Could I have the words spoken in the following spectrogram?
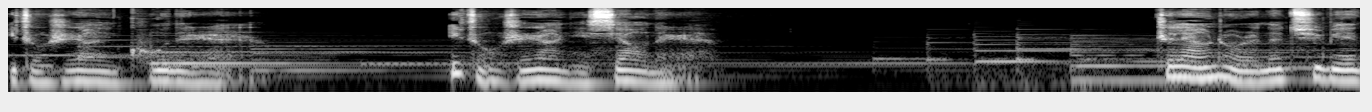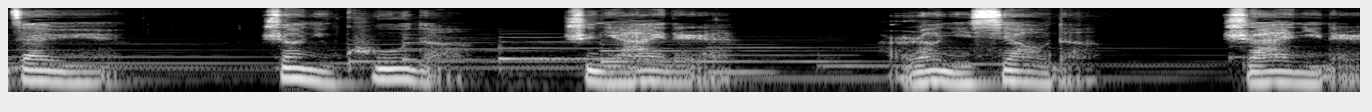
一种是让你哭的人，一种是让你笑的人。这两种人的区别在于，让你哭的是你爱的人。”而让你笑的，是爱你的人。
